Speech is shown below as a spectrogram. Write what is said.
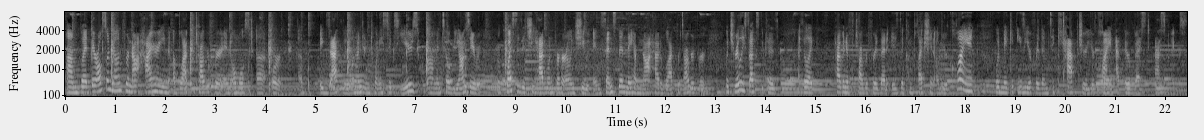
Um, but they're also known for not hiring a black photographer in almost, uh, or uh, exactly 126 years um, until Beyonce re- requested that she had one for her own shoot. And since then, they have not had a black photographer, which really sucks because I feel like having a photographer that is the complexion of your client would make it easier for them to capture your client at their best aspects.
